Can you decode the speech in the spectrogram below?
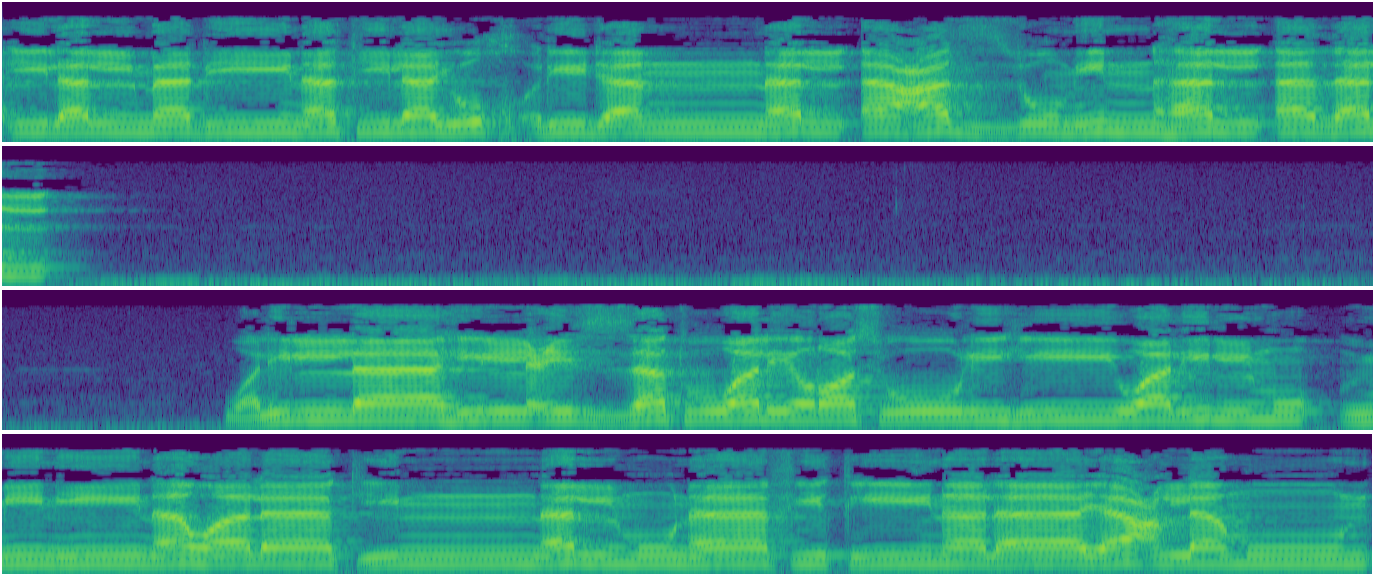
إِلَى الْمَدِينَةِ لَيُخْرِجَنَّ الْأَعَزُّ مِنْهَا الْأَذَلَّ ۚ. وَلِلَّهِ الْعِزَّةُ وَلِرَسُولِهِ وَلِلْمُؤْمِنِينَ وَلَٰكِنَّ الْمُنَافِقِينَ لَا يَعْلَمُونَ.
